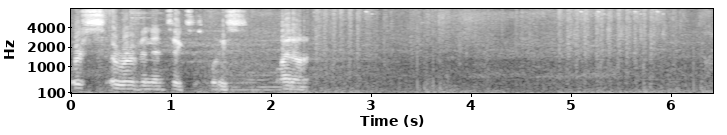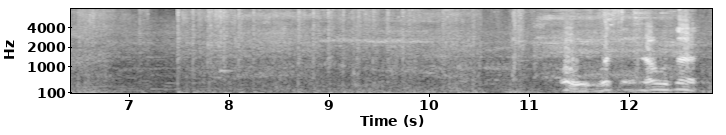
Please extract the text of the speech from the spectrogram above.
Where's a Revenant takes his place? Why not? Oh, what the hell was that?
